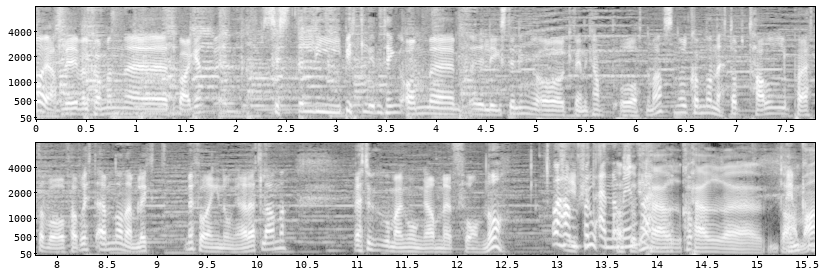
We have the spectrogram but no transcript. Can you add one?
Og hjertelig velkommen eh, tilbake. En siste li, bitte liten ting om eh, likestilling og kvinnekamp og 8. mars. Nå kom det nettopp tall på et av våre favorittemner, nemlig vi får ingen unger i dette landet. Vet du hvor mange unger vi får nå? Og har vi fått enda mindre? Altså per, per uh, dame.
